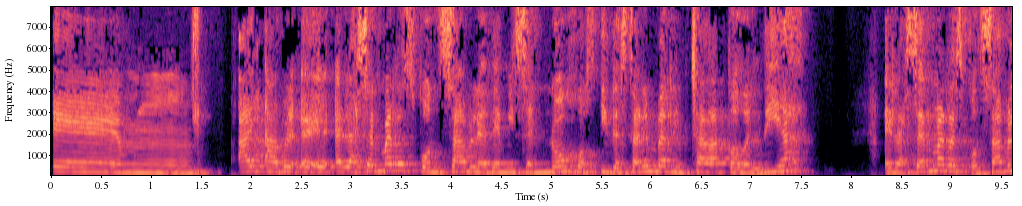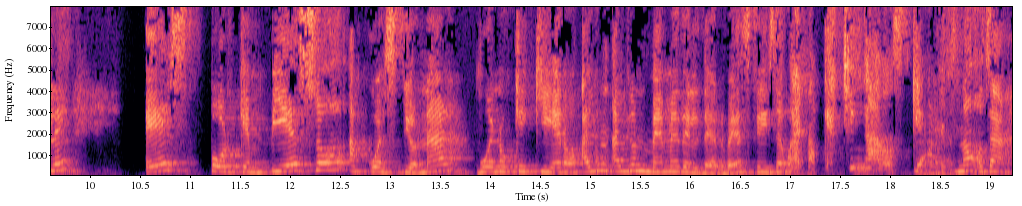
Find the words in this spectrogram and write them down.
em, eh, eh, el hacerme responsable de mis enojos y de estar emberrinchada todo el día, el hacerme responsable es porque empiezo a cuestionar, bueno, ¿qué quiero? Hay un, hay un meme del Derbez que dice, bueno, ¿qué chingados quieres? No, o sea,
